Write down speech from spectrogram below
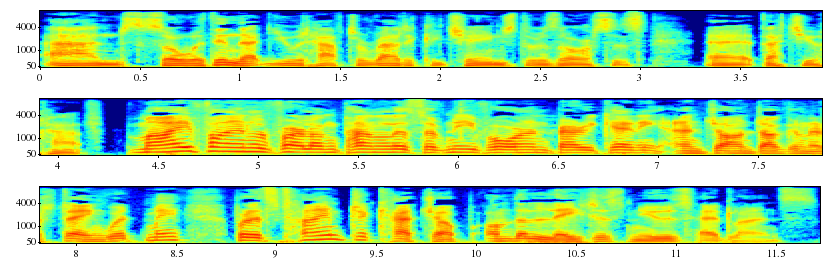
And so within that, you would have to radically change the resources uh, that you have. My final furlong panellists of Niamh Horan, Barry Kenny, and John Duggan are staying with me, but it's time to catch up on the latest news headlines.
